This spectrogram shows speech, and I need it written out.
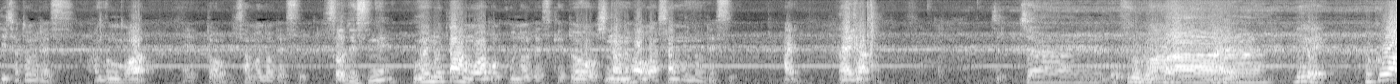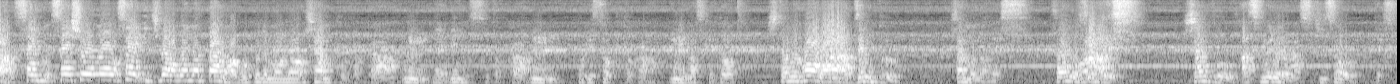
リチャードです。半分は、えっ、と、サムのです。そうですね上の段は僕のですけど、下の方はサムのです。はい。はいじゃあ、じゃじゃーんお風呂場で、僕は最後、最初の、最一番上の段は僕のもの、シャンプーとか、うんねリンスとか、うんボディストップとかありますけど、下の方は全部サムのです。サムはシャンプー集めるのが好きそうです。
